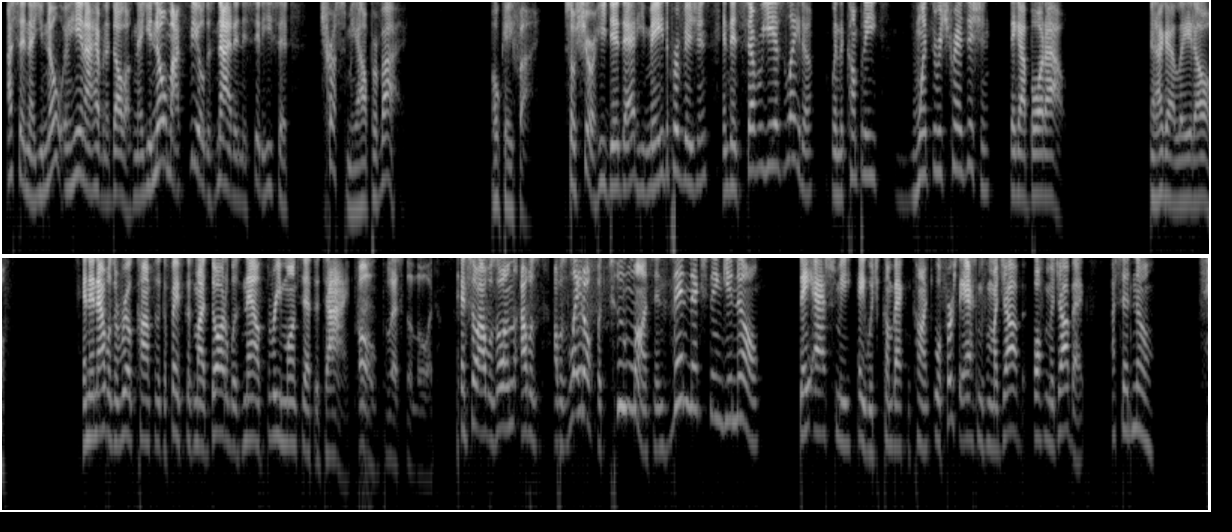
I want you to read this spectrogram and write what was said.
I said, "Now you know." And he and I having a dialogue. Now you know my field is not in this city. He said, "Trust me, I'll provide." Okay, fine. So sure, he did that. He made the provisions, and then several years later, when the company went through its transition, they got bought out, and I got laid off. And then that was a real conflict of faith because my daughter was now three months at the time. Oh, bless the Lord. And so I was on I was I was laid off for two months. And then next thing you know, they asked me, Hey, would you come back and contract? Well, first they asked me for my job, offer me a job back. I said no.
